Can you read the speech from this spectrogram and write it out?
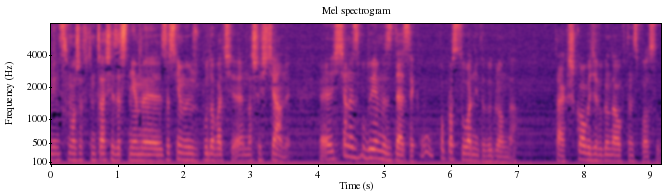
więc może w tym czasie zaczniemy, zaczniemy już budować e, nasze ściany. Ścianę zbudujemy z desek. No, po prostu ładnie to wygląda. Tak, szkło będzie wyglądało w ten sposób.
